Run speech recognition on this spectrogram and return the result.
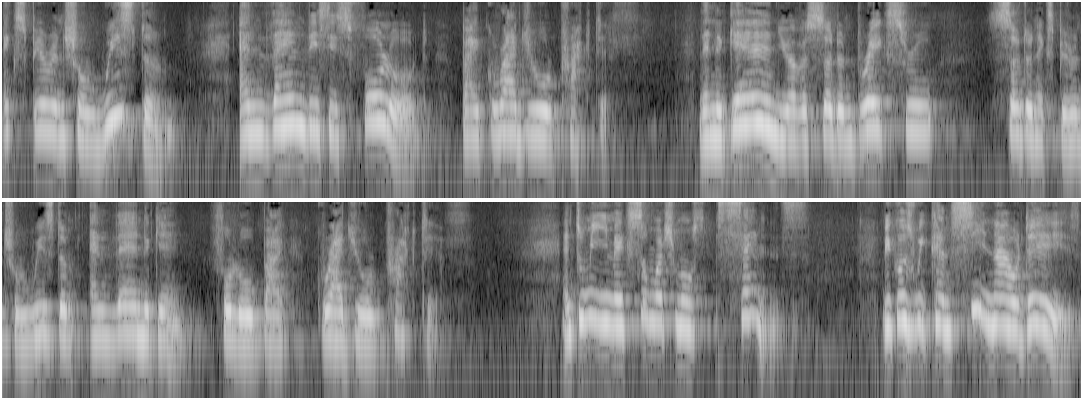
experiential wisdom, and then this is followed by gradual practice. Then again, you have a sudden breakthrough, sudden experiential wisdom, and then again, followed by gradual practice. And to me, it makes so much more sense. Because we can see nowadays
